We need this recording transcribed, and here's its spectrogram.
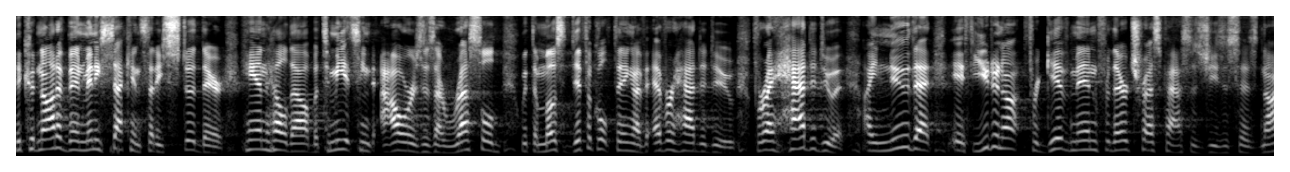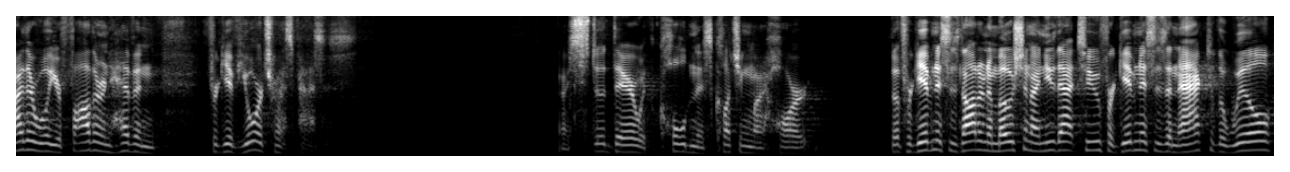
It could not have been many seconds that he stood there, hand held out, but to me it seemed hours as I wrestled with the most difficult thing I've ever had to do. For I had to do it. I knew that if you do not forgive men for their trespasses, Jesus says, neither will your Father in heaven forgive your trespasses. I stood there with coldness clutching my heart. But forgiveness is not an emotion. I knew that too. Forgiveness is an act of the will,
